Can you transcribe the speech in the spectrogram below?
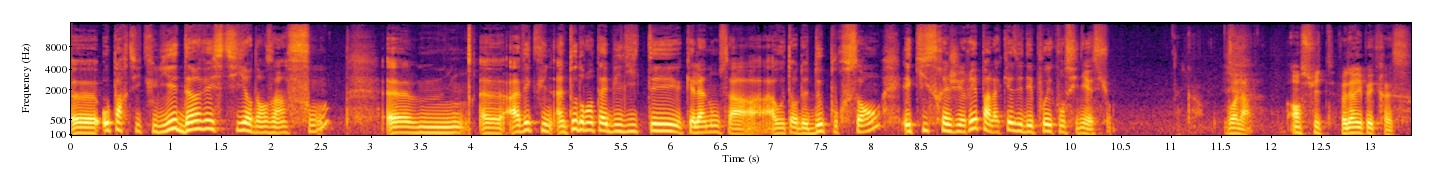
euh, aux particuliers d'investir dans un fonds. Avec un taux de rentabilité qu'elle annonce à, à, hauteur de 2% et qui serait géré par la Caisse des dépôts et consignations. Voilà. Ensuite, Valérie Pécresse.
